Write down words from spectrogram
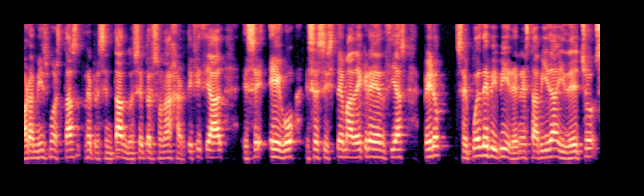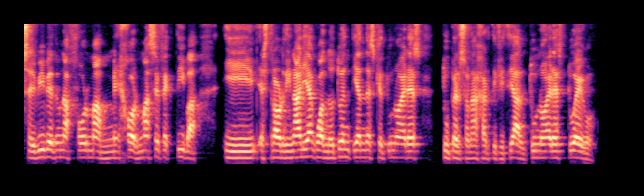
ahora mismo estás representando ese personaje artificial, ese ego, ese sistema de creencias, pero se puede vivir en esta vida y de hecho se vive de una forma mejor, más efectiva y extraordinaria cuando tú entiendes que tú no eres tu personaje artificial, tú no eres tu ego.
